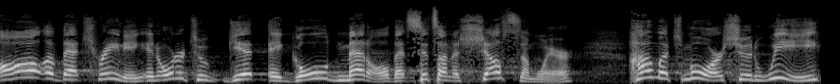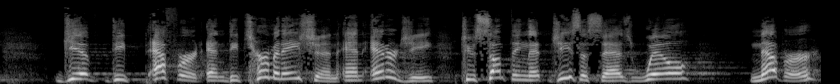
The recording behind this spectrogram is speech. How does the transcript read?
all of that training in order to get a gold medal that sits on a shelf somewhere, how much more should we give de- effort and determination and energy to something that Jesus says will never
